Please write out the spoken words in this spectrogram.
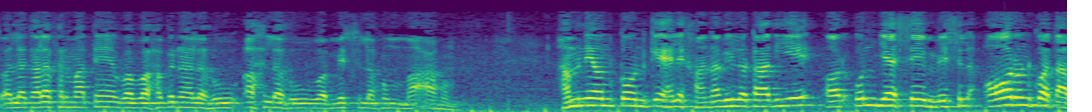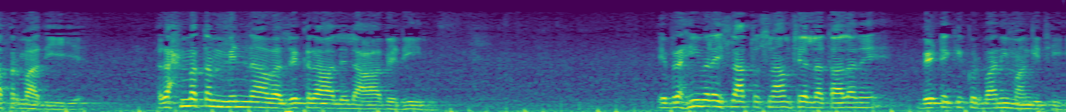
تو اللہ تعالیٰ فرماتے ہیں وہ وحب نہ لہو اہ لہو و مس لہم ہم نے ان کو ان کے اہل خانہ بھی لوٹا دیے اور ان جیسے مثل اور ان کو عطا فرما دیجیے رحمتم منا و ذکر للعابدین۔ ابراہیم علیہ السلاط اسلام سے اللہ تعالی نے بیٹے کی قربانی مانگی تھی۔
